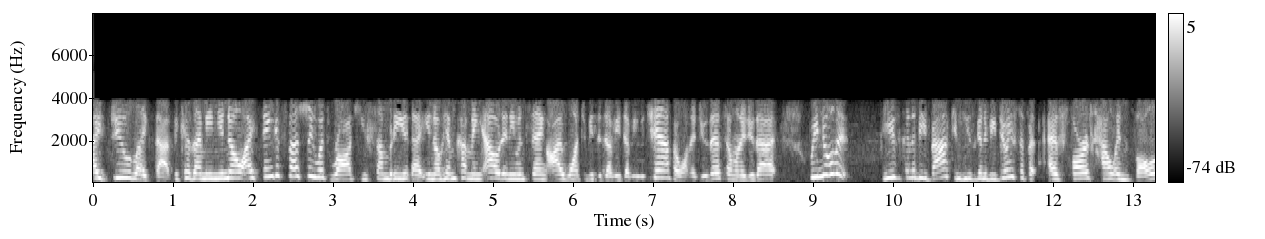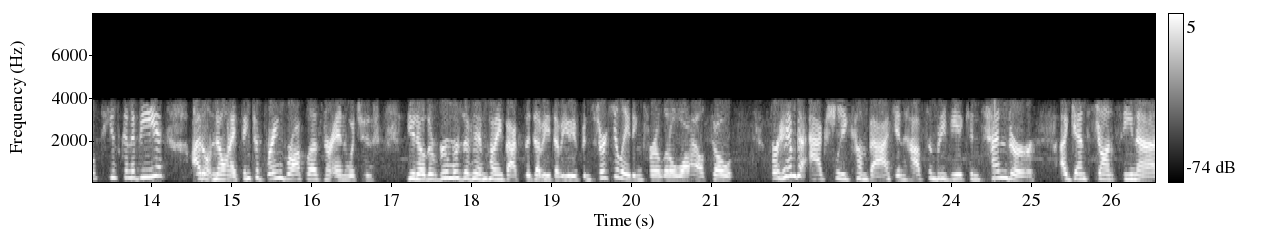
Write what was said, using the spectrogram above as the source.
I do like that because I mean, you know, I think especially with Rock, he's somebody that you know him coming out and even saying, "I want to be the WWE champ. I want to do this. I want to do that." We know that he's going to be back and he's going to be doing stuff. But as far as how involved he's going to be, I don't know. And I think to bring Brock Lesnar in, which is, you know, the rumors of him coming back to the WWE have been circulating for a little while. So for him to actually come back and have somebody be a contender against John Cena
